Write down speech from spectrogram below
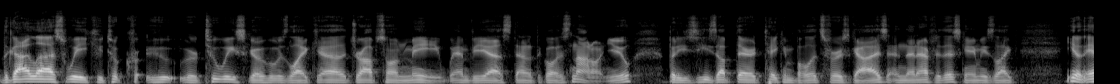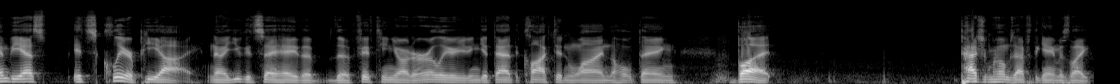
the guy last week who took who or two weeks ago who was like uh, drops on me MVS down at the goal. It's not on you, but he's he's up there taking bullets for his guys. And then after this game, he's like, you know, the MVS. It's clear PI. Now you could say, hey, the the 15 yarder earlier, you didn't get that. The clock didn't wind. The whole thing, but Patrick Mahomes after the game is like,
